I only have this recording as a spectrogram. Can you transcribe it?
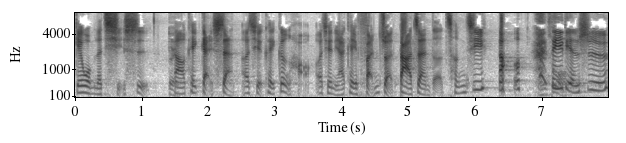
给我们的启示，然后可以改善，而且可以更好，而且你还可以反转大战的成绩。第一点是，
